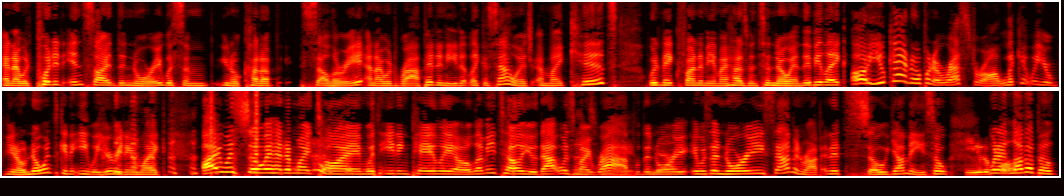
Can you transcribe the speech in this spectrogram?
and I would put it inside the nori with some, you know, cut up celery and I would wrap it and eat it like a sandwich. And my kids would make fun of me and my husband to no end. They'd be like, Oh, you can't open a restaurant. Look at what you're, you know, no one's going to eat what you're eating. I'm like, I was so ahead of my time with eating paleo. Let me tell you, that was That's my wrap. Right. The nori, yeah. it was a nori salmon wrap and it's so yummy. So Beautiful. what I love about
